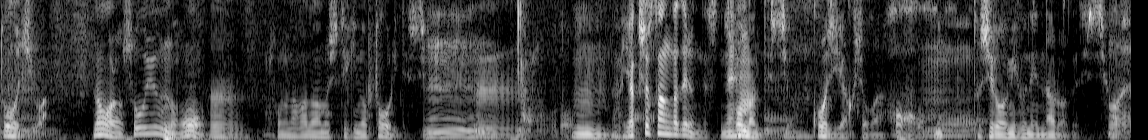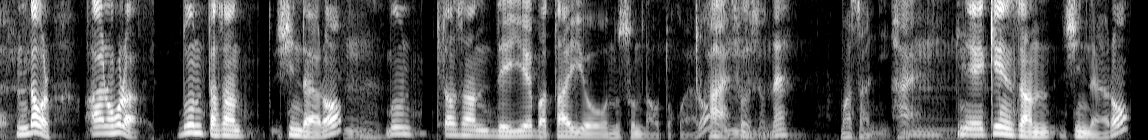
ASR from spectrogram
当時は。だからそういうのを、その中田の指摘の通りですよ、役所さんが出るんですね。そうなんですよ。工事役所が。敏郎三船になるわけですよ、だからあのほら文太さん死んだやろ、文太さんで言えば太陽を盗んだ男やろ、はいそうですよね。まさに、はい、ね健さん死んだやろ、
